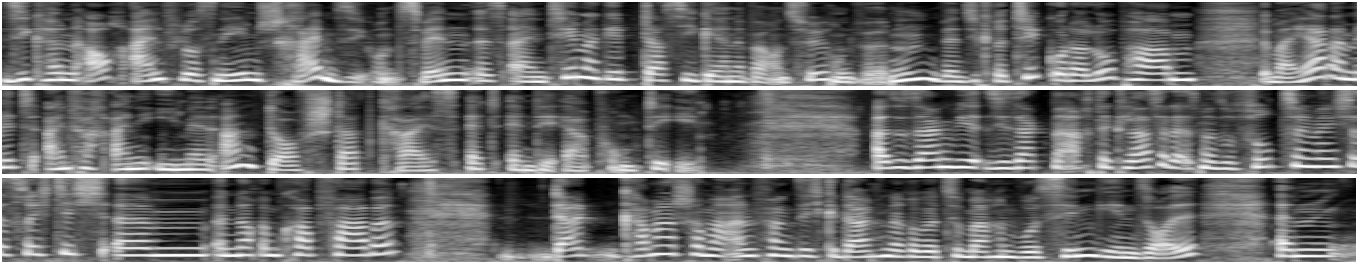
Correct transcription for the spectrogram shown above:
Sie können auch Einfluss nehmen. Schreiben Sie uns, wenn es ein Thema gibt, das Sie gerne bei uns hören würden. Wenn Sie Kritik oder Lob haben, immer her damit. Einfach eine E-Mail an dorfstadtkreis.ndr.de. Also sagen wir, Sie sagten achte Klasse, da ist man so 14, wenn ich das richtig ähm, noch im Kopf habe. Da kann man schon mal anfangen, sich Gedanken darüber zu machen, wo es hingehen soll. Ähm,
